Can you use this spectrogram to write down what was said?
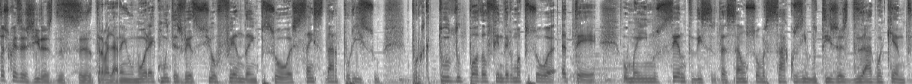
Das coisas giras de se trabalhar em humor é que muitas vezes se ofendem pessoas sem se dar por isso. Porque tudo pode ofender uma pessoa, até uma inocente dissertação sobre sacos e botijas de água quente.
